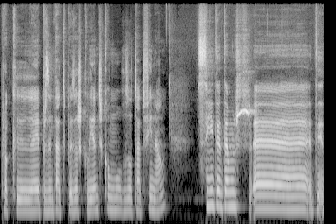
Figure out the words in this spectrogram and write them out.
para o que é apresentado depois aos clientes como resultado final. Sim, tentamos. Uh,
